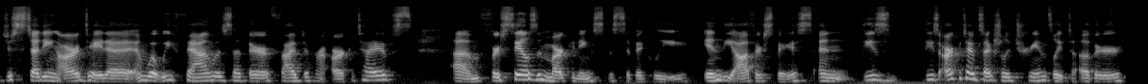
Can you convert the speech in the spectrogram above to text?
just studying our data. And what we found was that there are five different archetypes um, for sales and marketing specifically in the author space. And these these archetypes actually translate to other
